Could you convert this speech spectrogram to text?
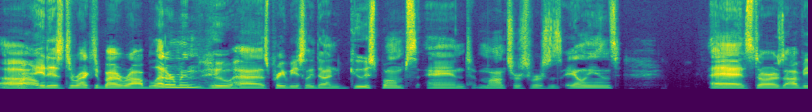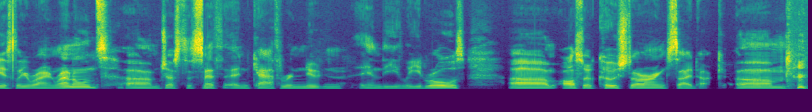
Uh, Wow. It is directed by Rob Letterman, who has previously done Goosebumps and Monsters vs. Aliens, and stars obviously Ryan Reynolds, um, Justice Smith, and Kathryn Newton in the lead roles. Um, also co-starring Psyduck. Um,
